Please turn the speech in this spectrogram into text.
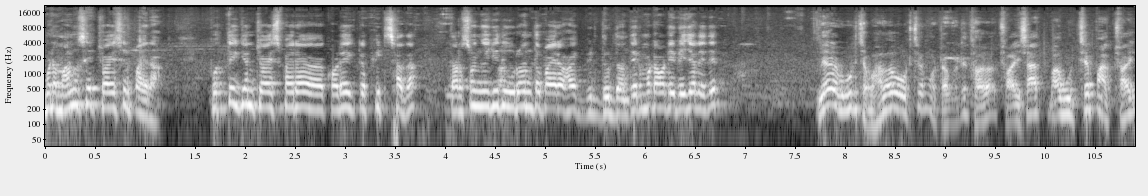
মানে মানুষের চয়েসের পায়রা। প্রত্যেকজন চয়েস পায়রা করে একটা ফিট সাদা তার সঙ্গে যদি উড়ন্ত পায়রা হয় দুর্দান্ত। এর মোটামুটি রেজাল্ট এদের? উঠছে ভালো উঠছে মোটামুটি। ধরো ছয় সাত বা উঠছে পাঁচ ছয়।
